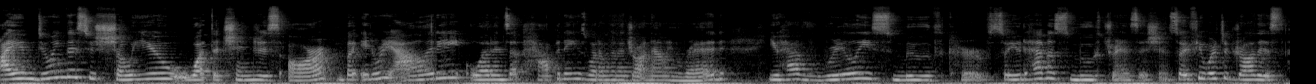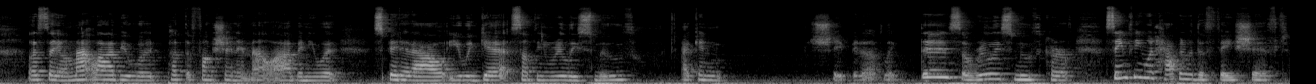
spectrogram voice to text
I am doing this to show you what the changes are, but in reality, what ends up happening is what I'm gonna draw now in red. You have really smooth curves. So you'd have a smooth transition. So if you were to draw this, let's say on MATLAB, you would put the function in MATLAB and you would spit it out, you would get something really smooth. I can shape it up like this, a really smooth curve. Same thing would happen with the phase shift.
